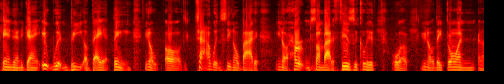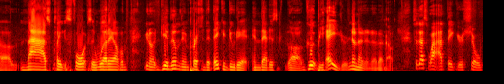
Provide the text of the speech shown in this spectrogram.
Kandi and the Gang, it wouldn't be a bad thing. You know, uh, the child wouldn't see nobody, you know, hurting somebody physically or, you know, they throwing uh, knives, plates, forks, and whatever. You know, give them the impression that they can do that and that is uh, good behavior. No, no, no, no, no, no. So that's why I think your show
